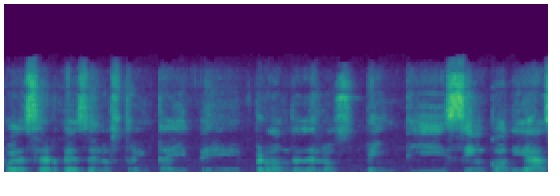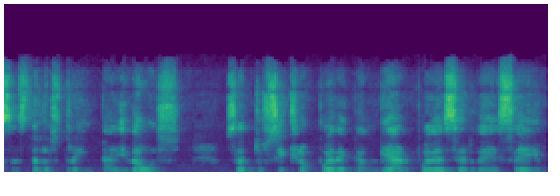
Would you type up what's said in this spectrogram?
puede ser desde los 30, eh, perdón, desde los 25 días hasta los 32. O sea, tu ciclo puede cambiar, puede ser de ese,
